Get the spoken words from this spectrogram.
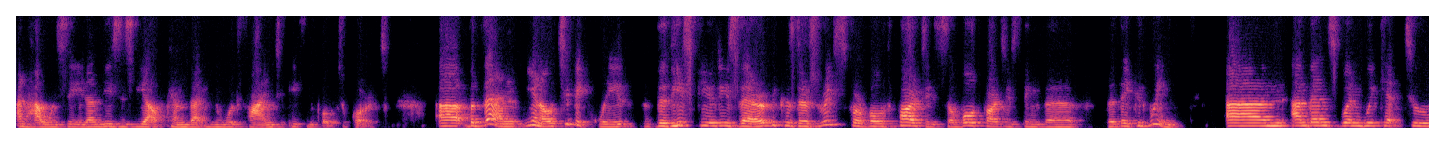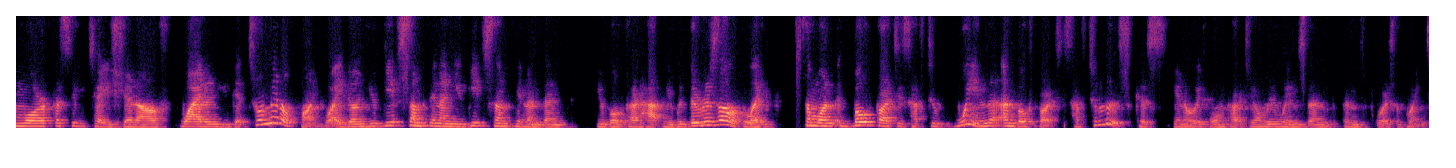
and how we see it and this is the outcome that you would find if you go to court uh, but then, you know, typically the dispute is there because there's risk for both parties. So both parties think that, that they could win. Um, and then when we get to more facilitation of why don't you get to a middle point? Why don't you give something and you give something and then you both are happy with the result? Like someone, both parties have to win and both parties have to lose because, you know, if one party only wins, then, then where's the point?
